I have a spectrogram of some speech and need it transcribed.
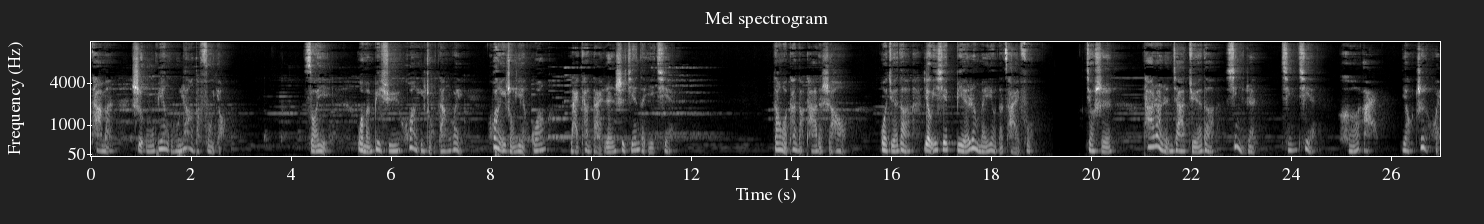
他们是无边无量的富有。所以，我们必须换一种单位。换一种眼光来看待人世间的一切。当我看到他的时候，我觉得有一些别人没有的财富，就是他让人家觉得信任、亲切、和蔼、有智慧。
